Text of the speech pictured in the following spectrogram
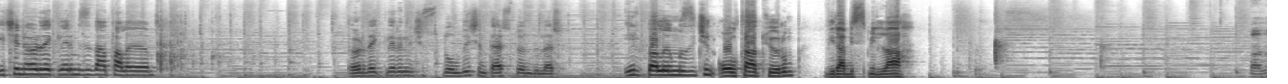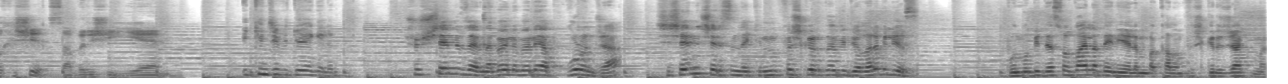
İçine ördeklerimizi de atalım. Ördeklerin içi su dolduğu için ters döndüler. İlk balığımız için olta atıyorum. Vira bismillah. Balık işi, sabır işi yeğen. İkinci videoya gelin. Şu şişenin üzerine böyle böyle yap vurunca şişenin içerisindekinin fışkırdığı videoları biliyorsun. Bunu bir de sodayla deneyelim bakalım fışkıracak mı?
